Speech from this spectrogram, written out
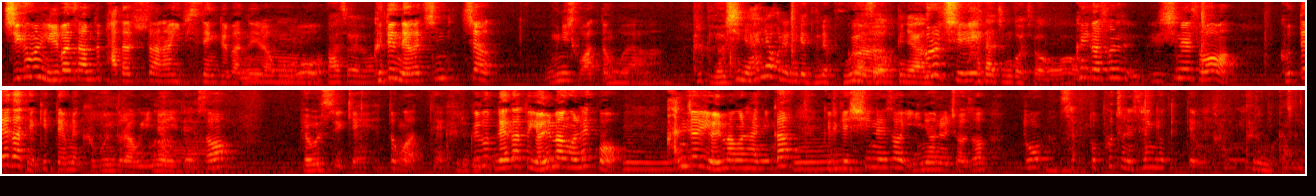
지금은 일반 사람들 받아주지 않아 입시생들 받느라고. 음, 맞아요. 그때 내가 진짜 운이 좋았던 거야. 그렇게 열심히 하려고 그러는 게 눈에 보여서 어, 그냥 그렇지. 받아준 거죠. 그러니까 선, 신에서 그 때가 됐기 때문에 그분들하고 인연이 아. 돼서 배울 수 있게 했던 것 같아. 그러게. 그리고 내가 또 열망을 했고 음. 간절히 열망을 하니까 음. 그렇게 신에서 인연을 줘서 또, 세- 또 포천에 생겼기 때문에 가능했던 그러니까요. 거죠.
